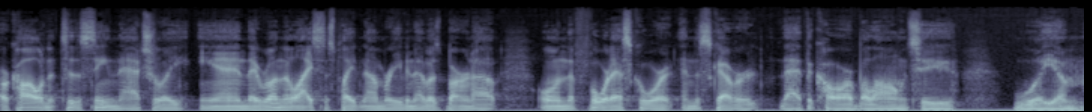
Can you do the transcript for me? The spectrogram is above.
are called to the scene naturally, and they run the license plate number, even though it was burned up on the Ford Escort and discovered that the car belonged to William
